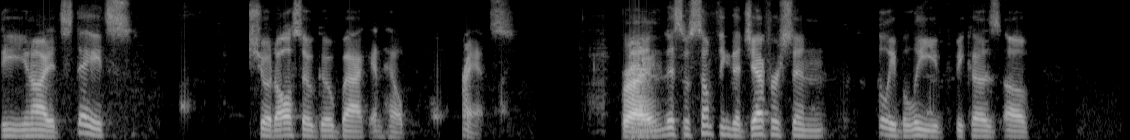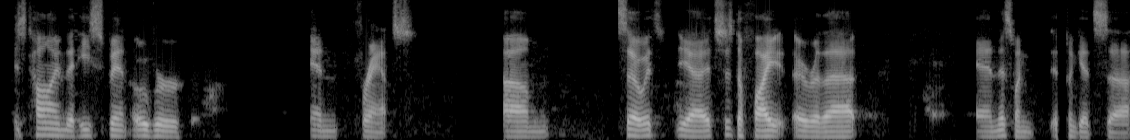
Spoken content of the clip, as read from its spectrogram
the United States should also go back and help France. Right. And this was something that Jefferson really believed because of his time that he spent over in France. Um, so it's yeah, it's just a fight over that, and this one this one gets uh,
